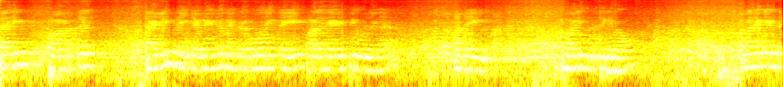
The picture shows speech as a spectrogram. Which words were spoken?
சரி பார்த்து தள்ளி வைக்க வேண்டும் என்ற கோரிக்கையை பலர் எழுப்பியுள்ளனர். அதை வலியுறுத்துகிறோம் வருகின்ற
